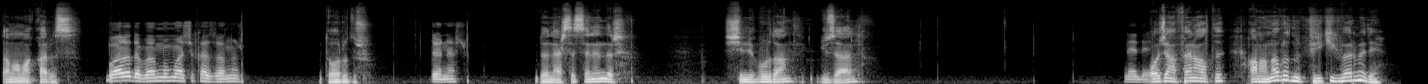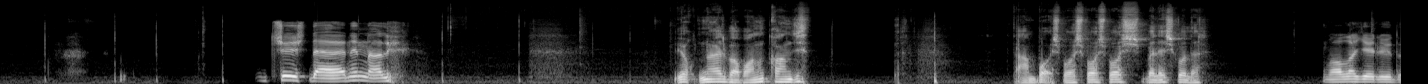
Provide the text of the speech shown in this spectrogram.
Tamam akarız. Bu arada ben bu maçı kazanırım. Doğrudur. Döner. Dönerse senindir. Şimdi buradan güzel. Ne diyeyim? Hocam penaltı. Ananı avradın free kick vermedi. Çüş devenin Ali. Yok Noel babanın kancı. Tamam boş boş boş boş beleş goller. Valla geliyordu.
